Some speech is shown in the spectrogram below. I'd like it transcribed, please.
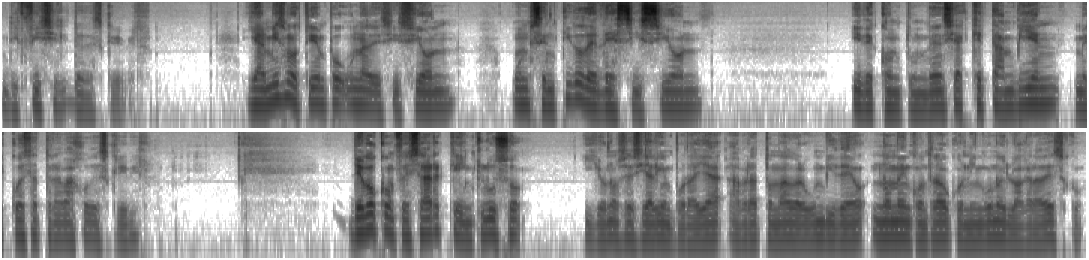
difícil de describir. Y al mismo tiempo una decisión, un sentido de decisión y de contundencia que también me cuesta trabajo describir. Debo confesar que incluso, y yo no sé si alguien por allá habrá tomado algún video, no me he encontrado con ninguno y lo agradezco,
